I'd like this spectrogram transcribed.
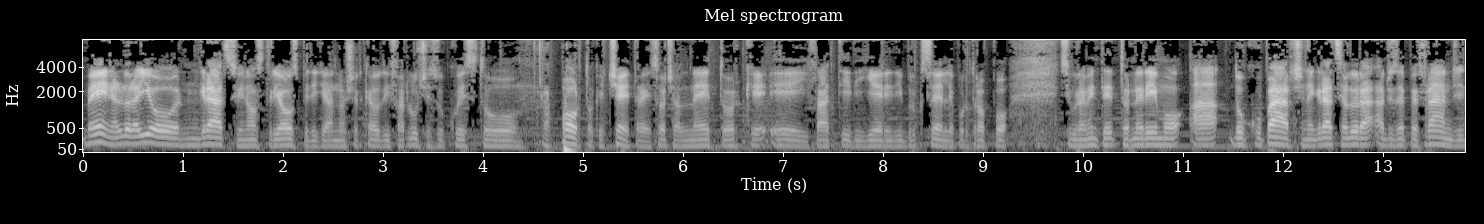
Bene, allora io ringrazio i nostri ospiti che hanno cercato di far luce su questo rapporto che c'è tra i social network e i fatti di ieri di Bruxelles. Purtroppo sicuramente torneremo ad occuparcene. Grazie allora a Giuseppe Frangi,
